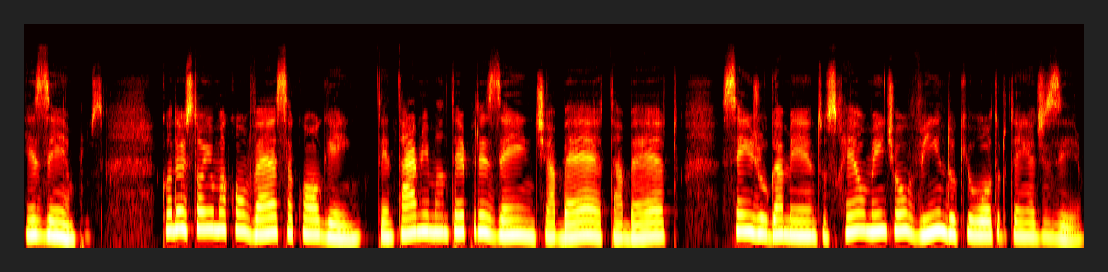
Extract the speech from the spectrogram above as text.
Exemplos. Quando eu estou em uma conversa com alguém, tentar me manter presente, aberta, aberto, sem julgamentos, realmente ouvindo o que o outro tem a dizer.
